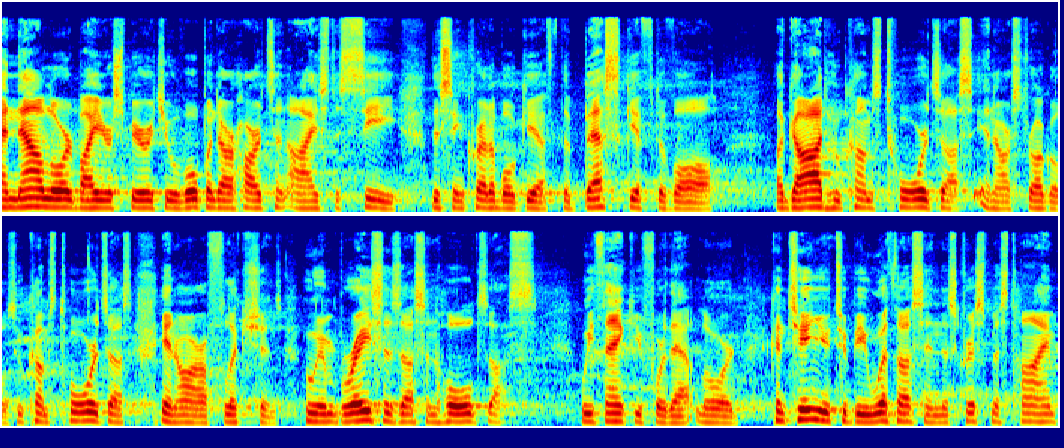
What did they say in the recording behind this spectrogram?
And now, Lord, by your Spirit, you have opened our hearts and eyes to see this incredible gift, the best gift of all a God who comes towards us in our struggles, who comes towards us in our afflictions, who embraces us and holds us. We thank you for that, Lord. Continue to be with us in this Christmas time.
